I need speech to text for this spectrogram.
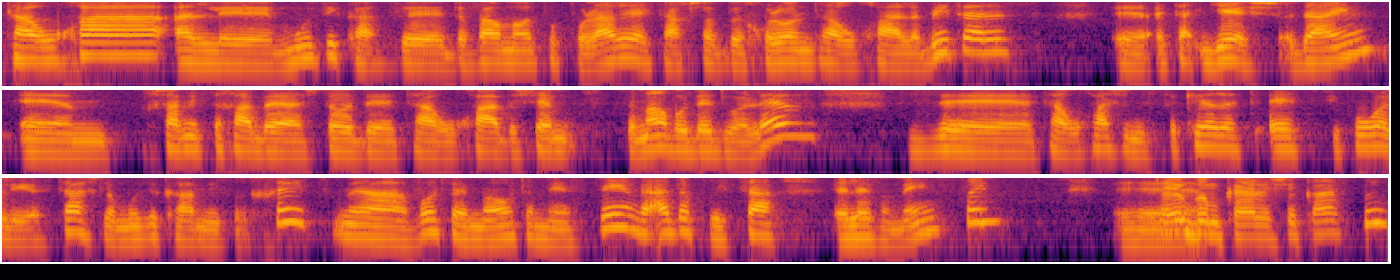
תערוכה על uh, מוזיקה זה דבר מאוד פופולרי, הייתה עכשיו בחולון תערוכה על הביטלס, uh, הייתה, יש עדיין, um, עכשיו נפתחה באשדוד uh, תערוכה בשם זמר בודד הוא הלב, זו תערוכה שמסקרת את סיפור עלייתה של המוזיקה המזרחית, מהאבות והאימהות המייסדים ועד הפריצה אל לב המיינסטרים. היו גם כאלה שכעסו.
